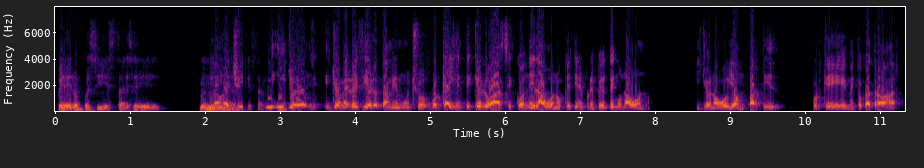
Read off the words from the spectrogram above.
Pero, pues sí está ese. Bueno, No, dijeron Mecho, que está- Y, y yo, y yo me refiero también mucho, porque hay gente que lo hace con el abono que tiene. Por ejemplo, yo tengo un abono y yo no voy a un partido porque me toca trabajar.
